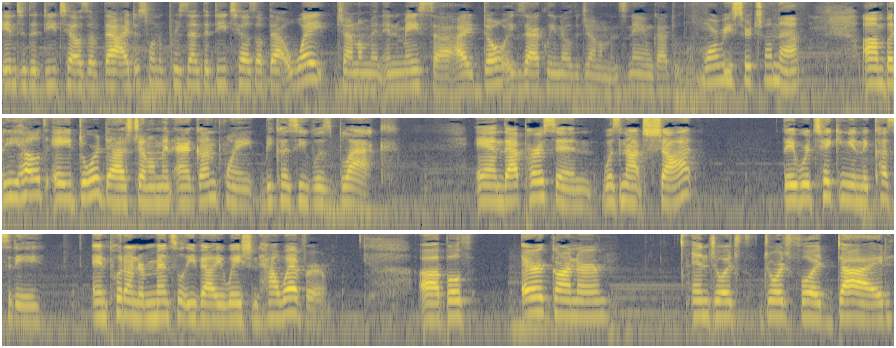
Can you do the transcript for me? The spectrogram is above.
into the details of that, I just want to present the details of that white gentleman in Mesa. I don't exactly know the gentleman's name, got to do a little more research on that. Um, but he held a DoorDash gentleman at gunpoint because he was black. And that person was not shot, they were taken into custody and put under mental evaluation. However, uh, both Eric Garner and George George Floyd died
